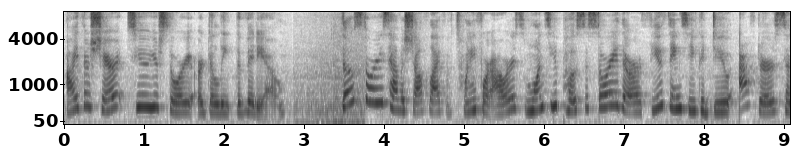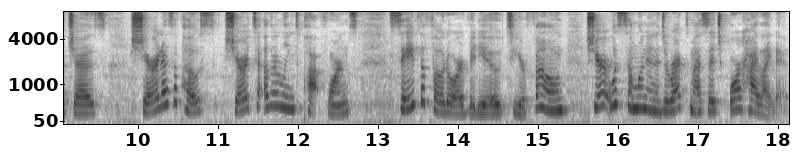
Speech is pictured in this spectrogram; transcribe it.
either share it to your story or delete the video. Those stories have a shelf life of 24 hours. Once you post a story, there are a few things you could do after, such as share it as a post, share it to other linked platforms, save the photo or video to your phone, share it with someone in a direct message, or highlight it.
